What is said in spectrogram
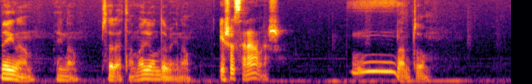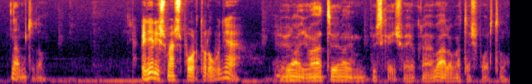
még nem, még nem. Szeretem nagyon, de még nem. És ő szerelmes? Nem tudom. Nem tudom. Egy elismert sportoló, ugye? Ő nagyon, hát ő nagyon büszke is vagyok rá, válogatott sportoló.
